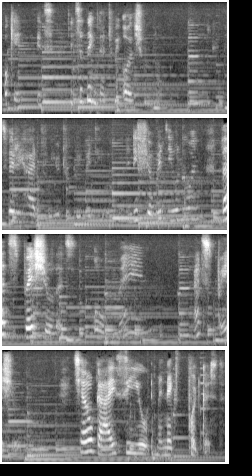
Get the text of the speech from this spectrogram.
Okay, it's it's a thing that we all should know. It's very hard for you to be met the only one, and if you're met the only one, that's special. That's oh man, that's special. Ciao, guys. See you in my next podcast.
